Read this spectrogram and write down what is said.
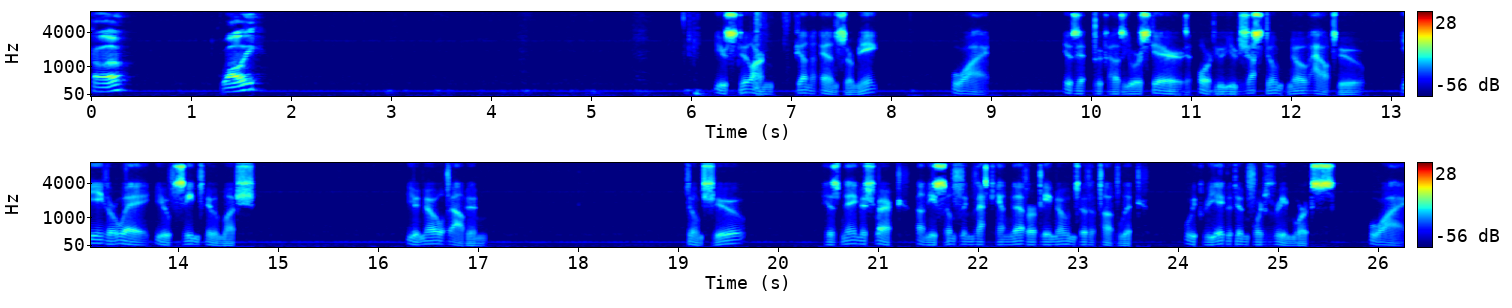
Hello? Wally? You still aren't gonna answer me? Why? Is it because you're scared, or do you just don't know how to? Either way, you've seen too much. You know about him. Don't you? His name is Shrek, and he's something that can never be known to the public. We created him for DreamWorks. Why?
